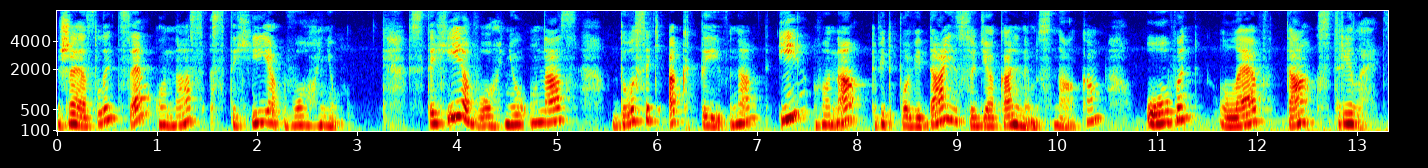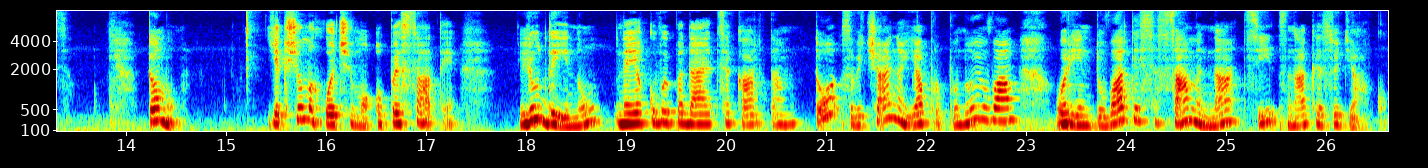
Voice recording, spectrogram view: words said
жезли це у нас стихія вогню. Стихія вогню у нас досить активна, і вона відповідає зодіакальним знакам овен, лев та стрілець. Тому, якщо ми хочемо описати людину, на яку випадає ця карта, то, звичайно, я пропоную вам орієнтуватися саме на ці знаки зодіаку.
